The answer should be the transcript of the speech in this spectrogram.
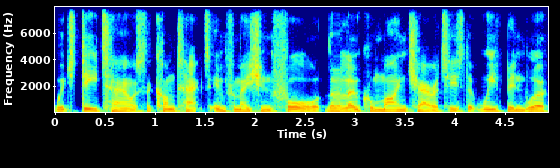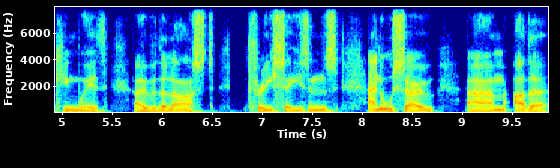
which details the contact information for the local Mind charities that we've been working with over the last three seasons, and also um, other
